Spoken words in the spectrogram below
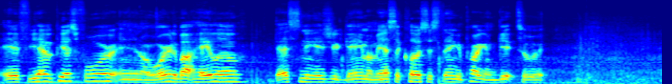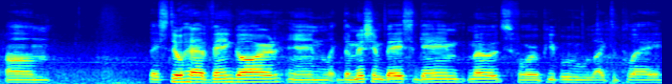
If you have a PS4 and are worried about Halo, Destiny is your game. I mean, that's the closest thing you're probably gonna get to it. Um, they still have Vanguard and like the mission-based game modes for people who like to play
